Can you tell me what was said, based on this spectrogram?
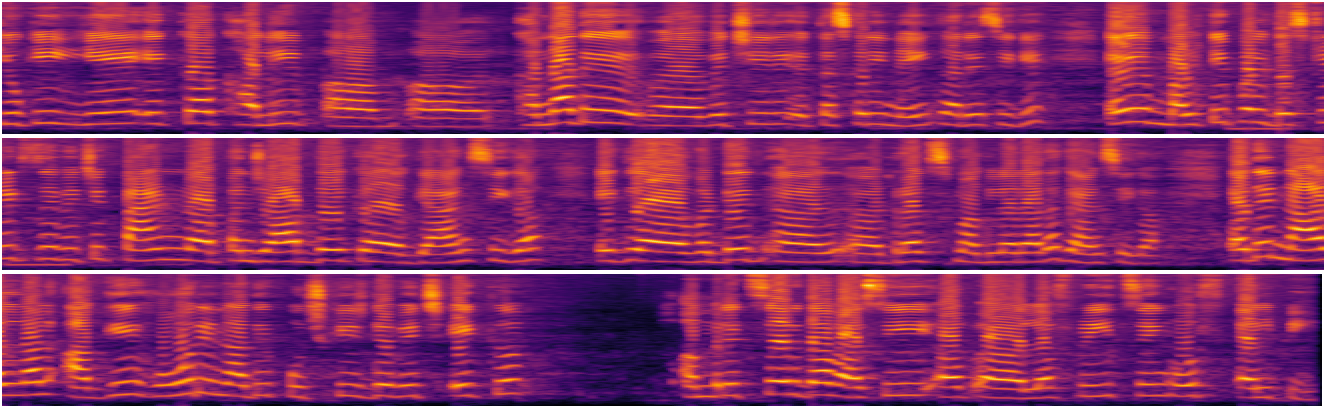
ਕਿਉਂਕਿ ਇਹ ਇੱਕ ਖਾਲੀ ਖੰਨਾ ਦੇ ਵਿੱਚ ਹੀ ਤਸਕਰੀ ਨਹੀਂ ਕਰ ਰਹੇ ਸੀਗੇ। ਇਹ ਮਲਟੀਪਲ ਡਿਸਟ੍ਰਿਕਟਸ ਦੇ ਵਿੱਚ ਇੱਕ ਪੈਨ ਪੰਜਾਬ ਦਾ ਇੱਕ ਗੈਂਗ ਸੀਗਾ। ਇੱਕ ਵੱਡੇ ਡਰੱਗ ਸਮਗਲਰਾਂ ਦਾ ਗੈਂਗ ਸੀਗਾ। ਇਹਦੇ ਨਾਲ ਨਾਲ ਅੱਗੇ ਹੋਰ ਇਹਨਾਂ ਦੀ ਪੁੱਛਗਿੱਛ ਦੇ ਵਿੱਚ ਇੱਕ ਅੰਮ੍ਰਿਤਸਰ ਦਾ ਵਾਸੀ ਲਵਪ੍ਰੀਤ ਸਿੰਘ ਉਰਫ ਐਲਪੀ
